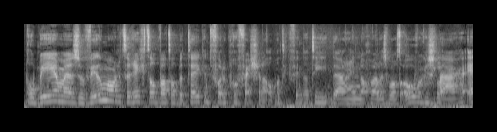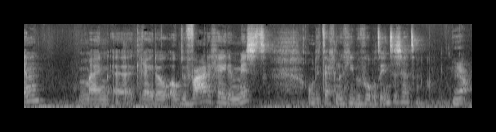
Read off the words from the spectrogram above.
probeer me zoveel mogelijk te richten op wat dat betekent voor de professional. Want ik vind dat die daarin nog wel eens wordt overgeslagen. En mijn credo, ook de vaardigheden mist om die technologie bijvoorbeeld in te zetten. Ja.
